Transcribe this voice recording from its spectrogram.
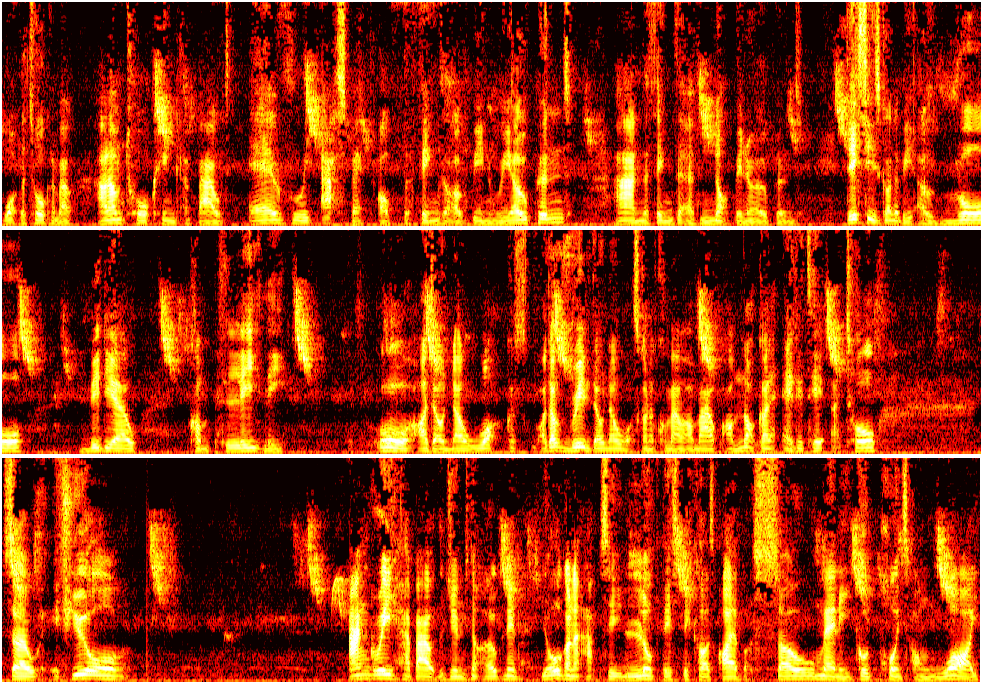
what they're talking about. And I'm talking about every aspect of the things that have been reopened and the things that have not been opened. This is going to be a raw video completely or I don't know what because I don't really don't know what's going to come out of my mouth. I'm not going to edit it at all. So if you're angry about the gyms not opening you're going to absolutely love this because I've got so many good points on why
